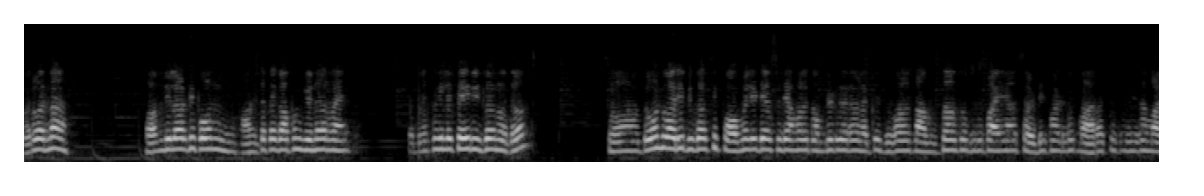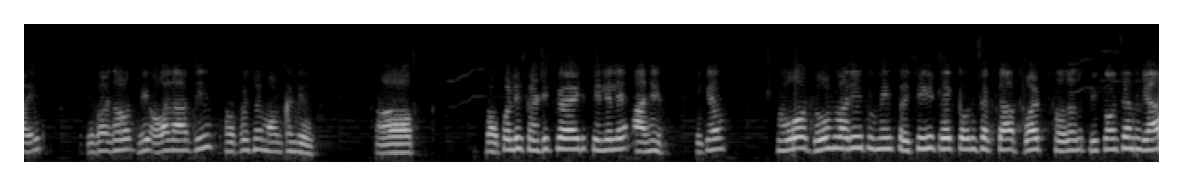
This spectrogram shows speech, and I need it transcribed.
बरोबर ना? फॉर्म दिल्यावरती कोण आणतं ते का आपण घेणार नाही. तर बेसिकली ते रिझन होतं. सो डोंट वरी बिकॉज ती फॉर्मॅलिटी असते आम्हाला कंप्लीट करावी लागते. बिकॉज आमचा जो ग्रुप आहे हा सर्टिफाईड विथ महाराष्ट्र टुरिझम आहे. Because of we all are the professional mountaineers properly certified केलेले आहेत. ठीक आहे? सो डोंट वरी तुम्ही कशीही ट्रेक करू शकता. बट थोडं प्रिकॉशन घ्या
